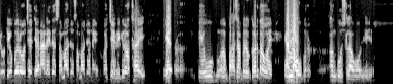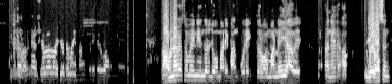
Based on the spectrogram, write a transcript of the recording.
યુટ્યુબરો છે જેના લીધે સમાજો સમાજોની વચ્ચે વિગ્રહ થાય કે એવું ભાષા પ્રયોગ કરતા હોય એમના ઉપર અંકુશ લાવવો જોઈએ. આવનાર સમયની અંદર જો અમારી માંગ પૂરી કરવામાં નહીં આવે અને જે વસંત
